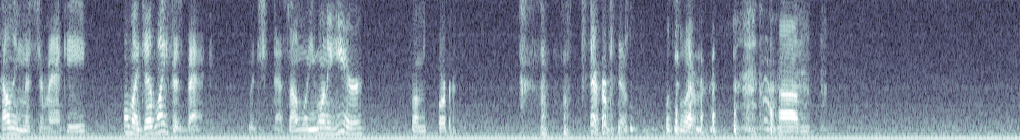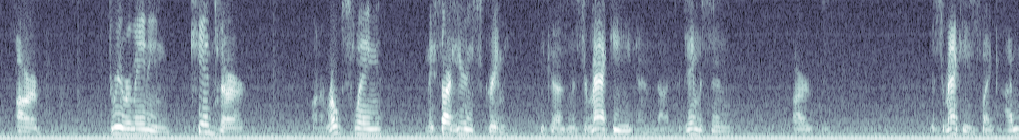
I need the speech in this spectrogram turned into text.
telling Mr. Mackey, "Oh, my dead wife is back," which that's not what you want to hear from your therapist whatsoever. Um, our three remaining kids are on a rope swing, and they start hearing screaming because Mr. Mackey and. Jameson or Mr. Mackey's like, I'm,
